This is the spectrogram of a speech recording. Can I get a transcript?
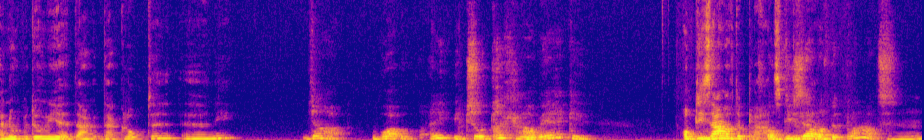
En hoe bedoel je, dat, dat klopte eh, niet? Ja, wat, ik zou terug gaan werken Op diezelfde plaats? op diezelfde plaats. Mhm.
